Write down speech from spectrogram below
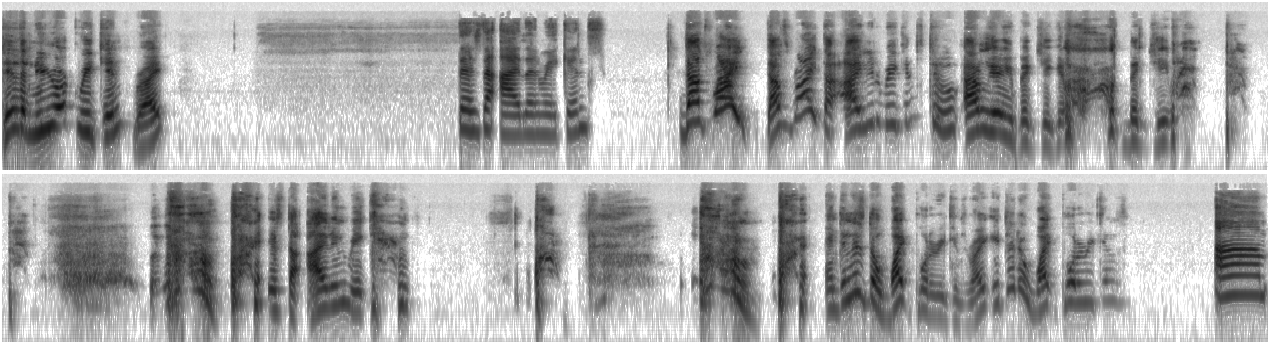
There's a Nuyorican, right? There's the Island Ricans. That's right. That's right. The Island Ricans too. I don't hear you, Big Chicken. Big Chief. it's the Island Rican. and then there's the white Puerto Ricans, right? Ain't there the white Puerto Ricans? Um,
